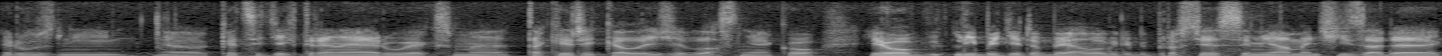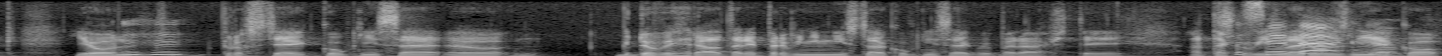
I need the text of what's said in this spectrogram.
různý uh, keci těch trenérů, jak jsme taky říkali, že vlastně jako, jo, líbí ti to běhlo, kdyby prostě si měla menší zadek, jo, mm-hmm. prostě koukni se, uh, kdo vyhrál tady první místo a koukni se, jak vypadáš ty a takovýhle tak, různý no. jako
